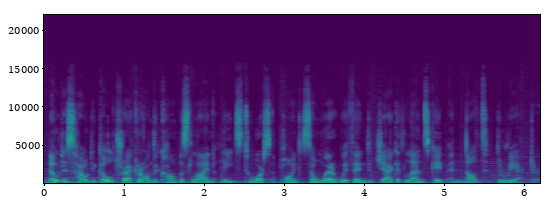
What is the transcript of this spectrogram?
Notice how the goal tracker on the compass line leads towards a point somewhere within the jagged landscape and not the reactor.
